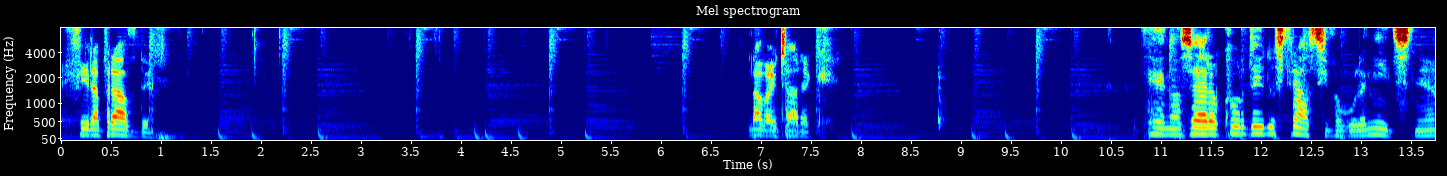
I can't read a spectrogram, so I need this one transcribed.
Chwila prawdy. Dawaj, czarek. Ty, no zero, kurde, ilustracji w ogóle, nic, nie?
